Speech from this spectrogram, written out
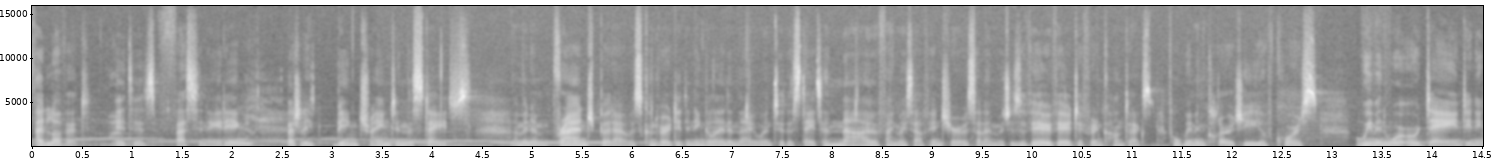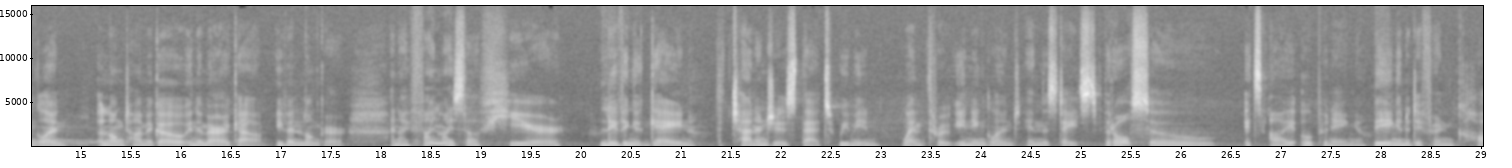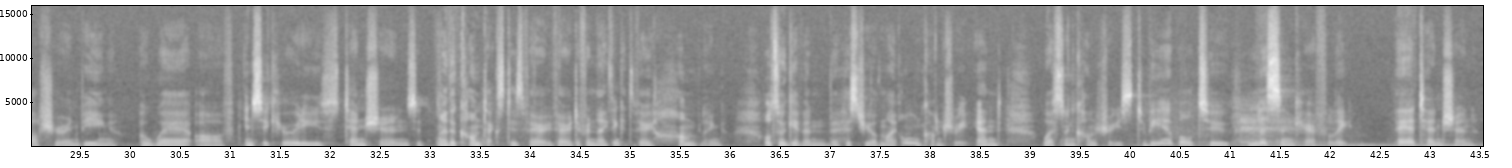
I love it. It is fascinating, especially being trained in the States. I mean, I'm French, but I was converted in England and then I went to the States, and now I find myself in Jerusalem, which is a very, very different context. For women clergy, of course, women were ordained in England a long time ago, in America, even longer. And I find myself here living again the challenges that women went through in England, in the States, but also it's eye opening being in a different culture and being aware of insecurities, tensions. The context is very, very different. I think it's very humbling, also given the history of my own country and Western countries, to be able to listen carefully, pay attention,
